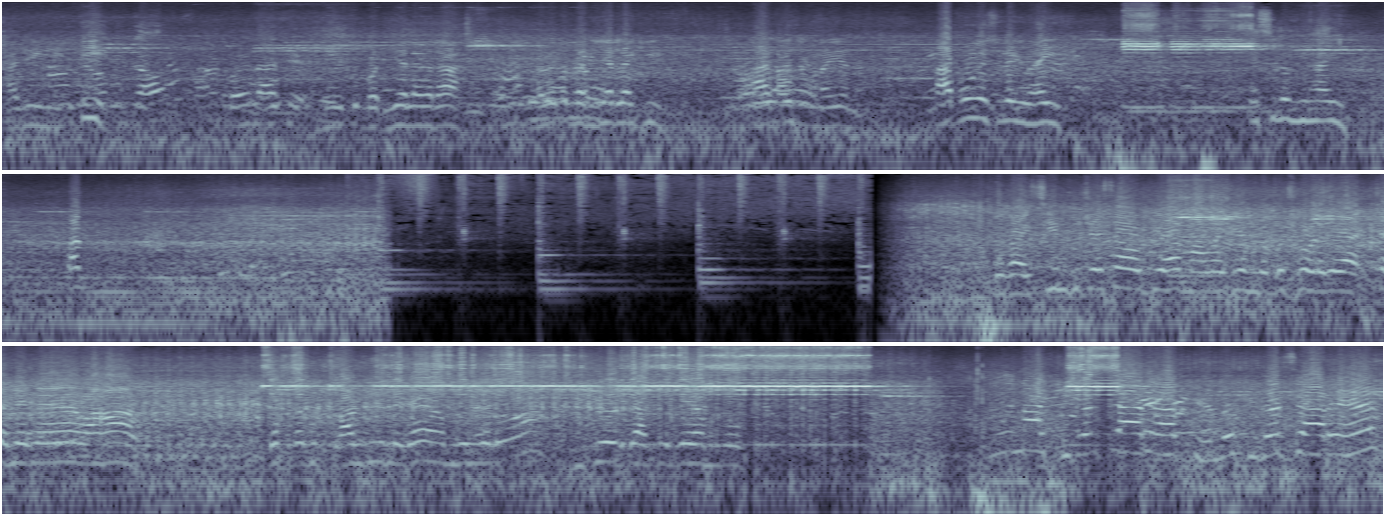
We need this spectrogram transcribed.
खा ली लिट्टी मुझे तो बढ़िया लग रहा हमें तो बढ़िया लगी ना आपको कैसी लगी भाई। कैसी लोग भाई? तो भाई सीन कुछ ऐसा हो गया मामा जी हम लोग को छोड़ गया चले गए हैं वहाँ। जब तक दुकान भी ले गए हम लोग गेट जाके गए हम लोग। किधर से आ रहे हैं? आप हम लोग किधर से आ रहे हैं?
